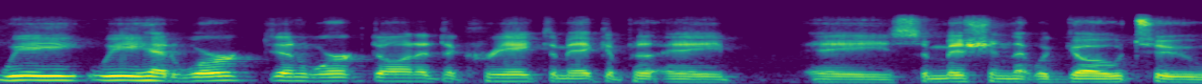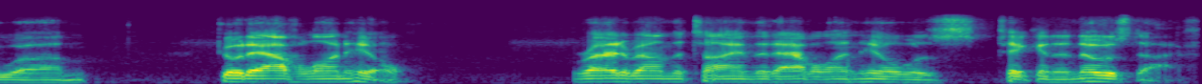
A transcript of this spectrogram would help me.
we we had worked and worked on it to create to make a a, a submission that would go to um, go to Avalon Hill, right around the time that Avalon Hill was taking a nosedive.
